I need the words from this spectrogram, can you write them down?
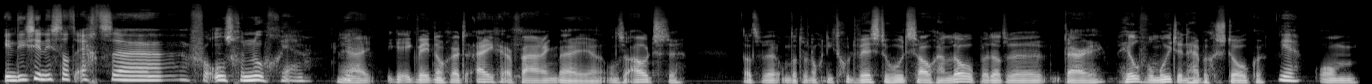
in die zin is dat echt uh, voor ons genoeg, ja. Ja, Ik, ik, weet nog uit eigen ervaring bij onze oudste dat we, omdat we nog niet goed wisten hoe het zou gaan lopen, dat we daar heel veel moeite in hebben gestoken om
